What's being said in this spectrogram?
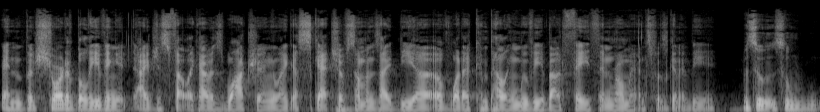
And the short of believing it, I just felt like I was watching like a sketch of someone's idea of what a compelling movie about faith and romance was going to be. But so so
